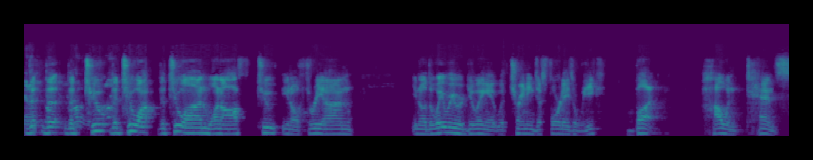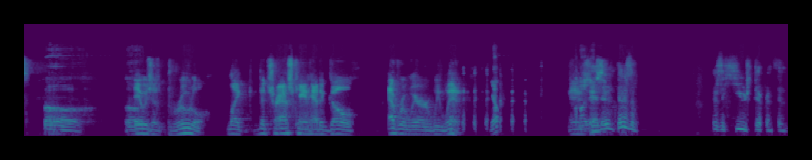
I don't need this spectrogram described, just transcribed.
And the the, the two the two on the two on, one off, two, you know, three on, you know, the way we were doing it with training just four days a week, but how intense oh oh. it was just brutal. Like the trash can had to go everywhere we went. yep. Oh, just, there, there's a there's a huge difference in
